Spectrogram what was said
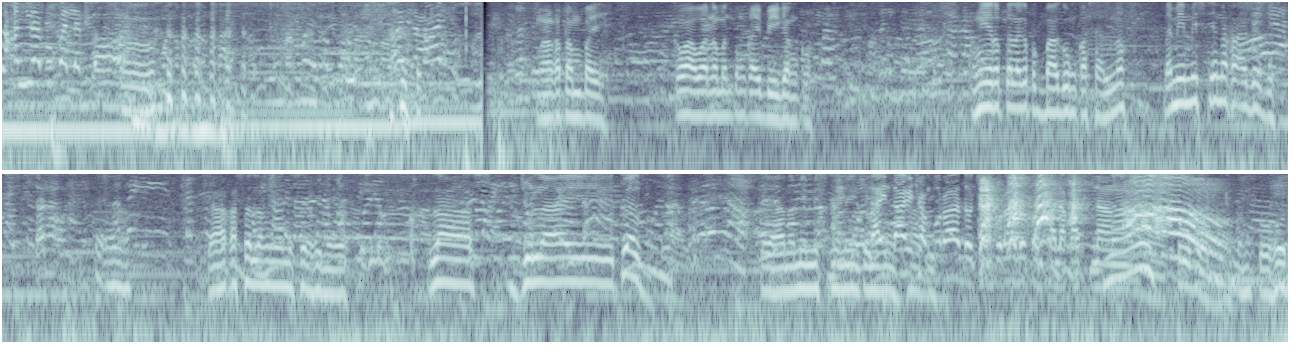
Sa kanila po pala to. Oo. Mga katambay, kawawa naman tong kaibigan ko. Ang hirap talaga pag bagong kasal, no? Namimiss niya na kaagad eh. Eh, ano? Kakasal lang niya ni Sir Hineo. Last July 12. Kaya namimiss niya na yung Kain kanyang tayo hobby. champurado, champurado pampalakas ng Na- tuhod. Ang tuhod.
